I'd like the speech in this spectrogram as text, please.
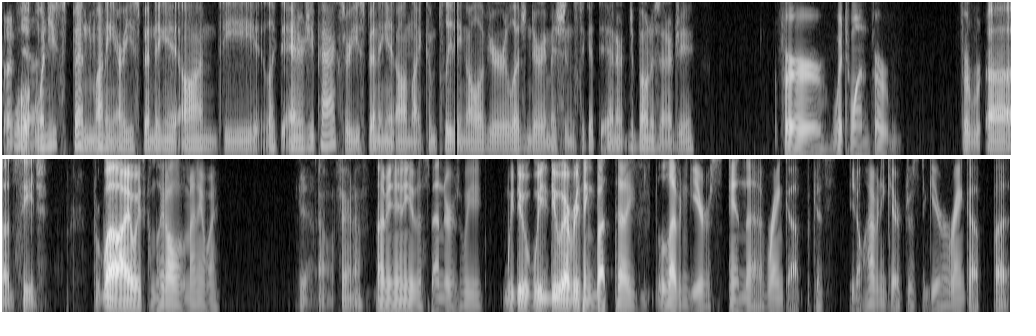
But Well, yeah. when you spend money, are you spending it on the like the energy packs, or are you spending it on like completing all of your legendary missions to get the, ener- the bonus energy For which one? For, for uh siege? for well, I always complete all of them anyway. Yeah. Oh, fair enough. I mean, any of the spenders, we we do we do everything but the 11 gears and the rank up because you don't have any characters to gear or rank up. But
